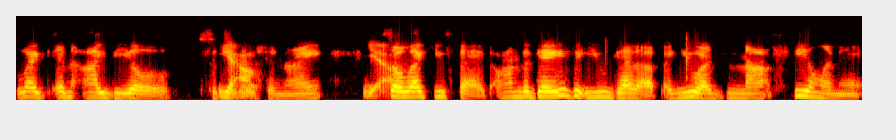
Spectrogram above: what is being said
like an ideal situation, yeah. right? Yeah. So, like you said, on the days that you get up and you are not feeling it,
